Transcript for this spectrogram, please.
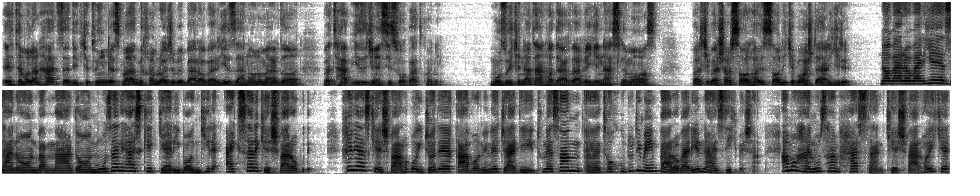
احتمالا حد زدید که تو این قسمت می‌خوایم راجع به برابری زنان و مردان و تبعیض جنسی صحبت کنیم. موضوعی که نه تنها دغدغه نسل ماست بلکه بشر سالهای سالی که باهاش درگیره. نابرابری زنان و مردان موزلی هست که گریبانگیر اکثر کشورها بوده. خیلی از کشورها با ایجاد قوانین جدید تونستن تا حدودی به این برابری نزدیک بشن. اما هنوز هم هستن کشورهایی که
